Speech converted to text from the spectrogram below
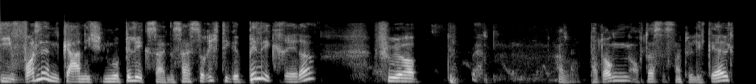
die wollen gar nicht nur billig sein. Das heißt, so richtige Billigräder für, also pardon, auch das ist natürlich Geld,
